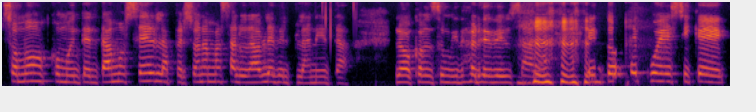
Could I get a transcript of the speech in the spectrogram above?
Somos como intentamos ser las personas más saludables del planeta los consumidores de Usana. Entonces, pues sí que,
